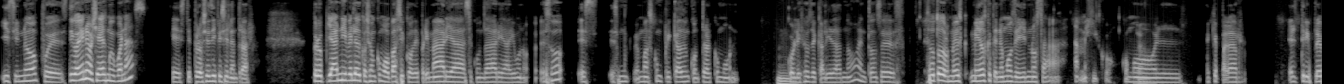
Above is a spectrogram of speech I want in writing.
Y si no, pues, digo, hay universidades muy buenas, este, pero sí es difícil entrar. Pero ya a nivel de educación como básico, de primaria, secundaria, y bueno, eso es, es más complicado encontrar como Mm. colegios de calidad, ¿no? Entonces, son todos los medios, medios que tenemos de irnos a, a México, como el, hay que pagar el triple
